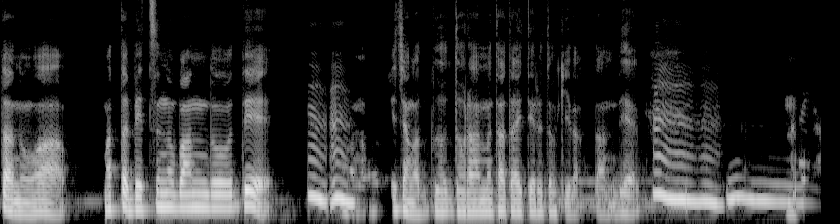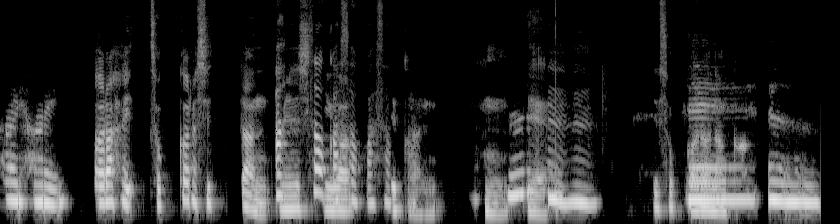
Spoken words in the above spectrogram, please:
たのはまた別のバンドで、うんうんあじいちゃんがドドラム叩いてる時だったんでうんうんうん。はいはい。そっからはいそっから知ったんあ面識そうかそうがかそうか。出たん、うん、でうんうん。でそっからなんか、えーうん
